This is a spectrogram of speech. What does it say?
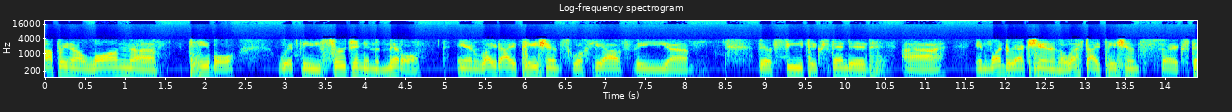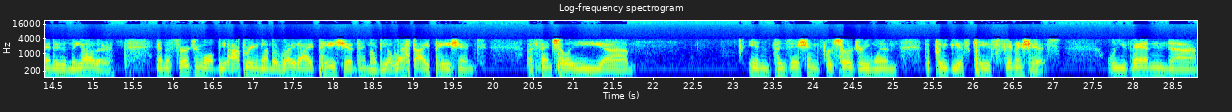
operate on a long uh, table with the surgeon in the middle, and right eye patients will have the uh, their feet extended uh, in one direction and the left eye patients uh, extended in the other. And the surgeon will be operating on the right eye patient, and there'll be a left eye patient essentially uh, in position for surgery when the previous case finishes. We then uh,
